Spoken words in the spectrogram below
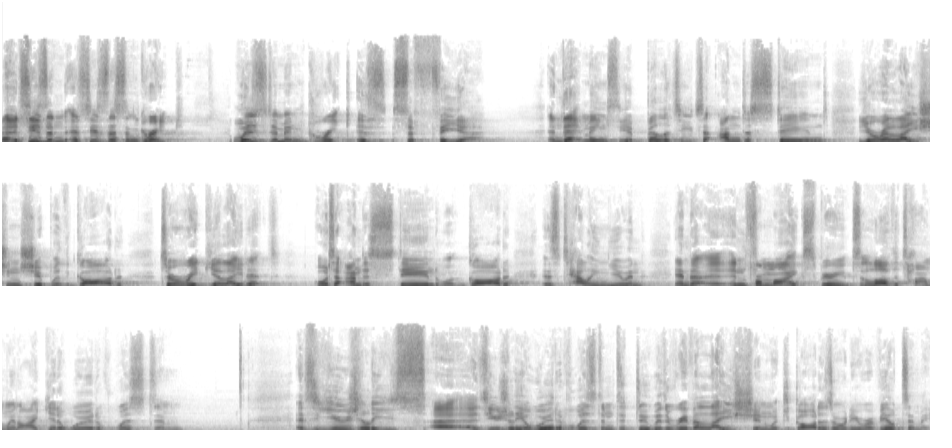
It says, in, it says this in Greek wisdom in Greek is Sophia. And that means the ability to understand your relationship with God, to regulate it, or to understand what God is telling you. And, and, uh, and from my experience, a lot of the time when I get a word of wisdom, it's usually, uh, it's usually a word of wisdom to do with revelation which God has already revealed to me.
